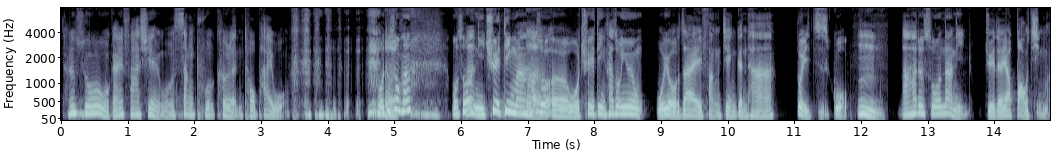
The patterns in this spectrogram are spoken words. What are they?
他就说我刚才发现我上铺的客人偷拍我，我就说哈，我说你确定吗？他说呃，我确定。他说因为我有在房间跟他对质过，嗯，然后他就说那你觉得要报警吗？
